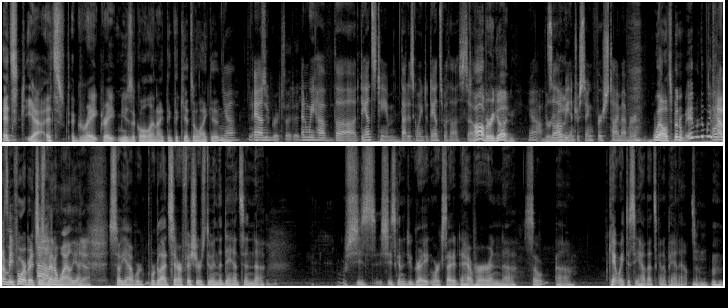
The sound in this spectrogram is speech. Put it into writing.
it's yeah, it's a great, great musical, and I think the kids will like it. Yeah. Yeah, and I'm super excited. and we have the uh, dance team that is going to dance with us. So Ah, very good. yeah, very so that'll be interesting. First time ever. Well, it's been a, it, we've Or had them it- before, but it's just Oh. been a while. Yeah. Yeah. So yeah, we're we're glad Sarah Fisher's doing the dance, and uh, she's she's going to do great, and we're excited to have her, and uh, so um, can't wait to see how that's going to pan out. So. Mhm. mhm.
